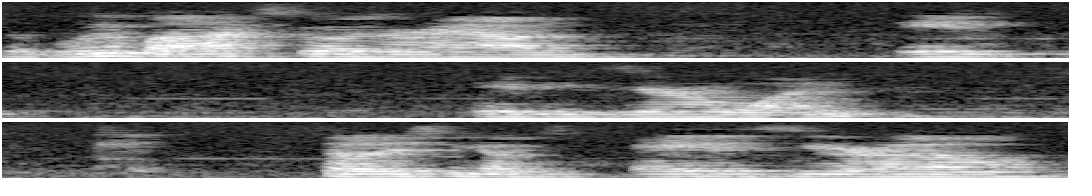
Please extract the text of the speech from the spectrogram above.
The blue box goes around A, AB 0, 1. So this becomes A is 0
